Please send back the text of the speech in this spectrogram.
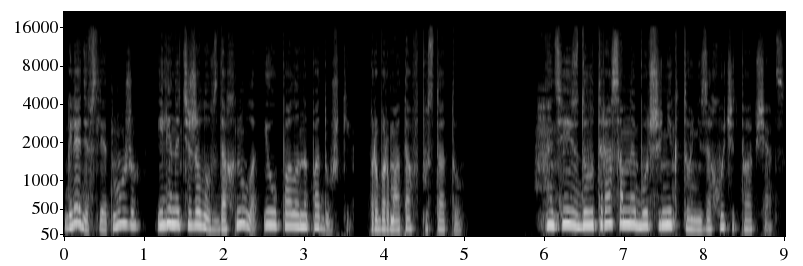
Глядя вслед мужу, Илина тяжело вздохнула и упала на подушки, пробормотав в пустоту. «Надеюсь, до утра со мной больше никто не захочет пообщаться».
